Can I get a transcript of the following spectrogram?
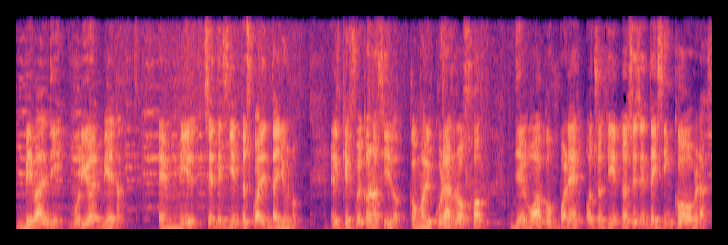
Vivaldi murió en Viena en 1741. El que fue conocido como el cura rojo llegó a componer 865 obras,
